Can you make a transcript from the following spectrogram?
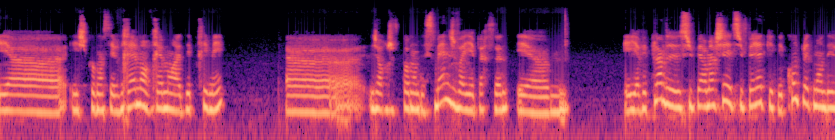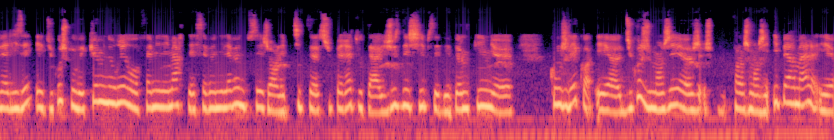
Et euh, et je commençais vraiment vraiment à déprimer. Euh, genre pendant des semaines je voyais personne. Et euh, et il y avait plein de supermarchés et de supérettes qui étaient complètement dévalisés. Et du coup, je pouvais que me nourrir au Family Mart et 7-Eleven, tu sais, genre les petites euh, supérettes où t'as juste des chips et des dumplings euh, congelés, quoi. Et euh, du coup, je mangeais, je, enfin, je mangeais hyper mal et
